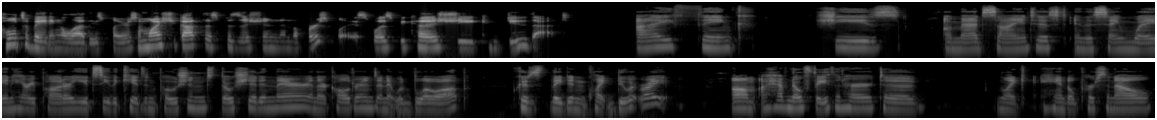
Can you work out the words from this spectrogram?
cultivating a lot of these players and why she got this position in the first place was because she can do that. I think she's a mad scientist in the same way in Harry Potter you'd see the kids in potions throw shit in there in their cauldrons and it would blow up because they didn't quite do it right. Um I have no faith in her to like handle personnel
